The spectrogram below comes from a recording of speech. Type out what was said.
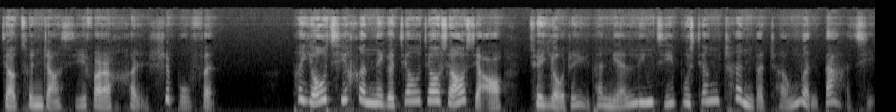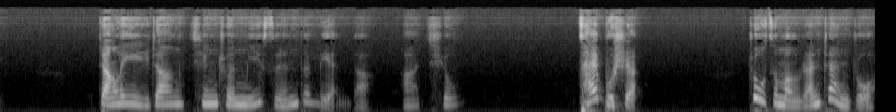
叫村长媳妇儿很是不忿，他尤其恨那个娇娇小小却有着与他年龄极不相称的沉稳大气，长了一张清纯迷死人的脸的阿秋。才不是！柱子猛然站住，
